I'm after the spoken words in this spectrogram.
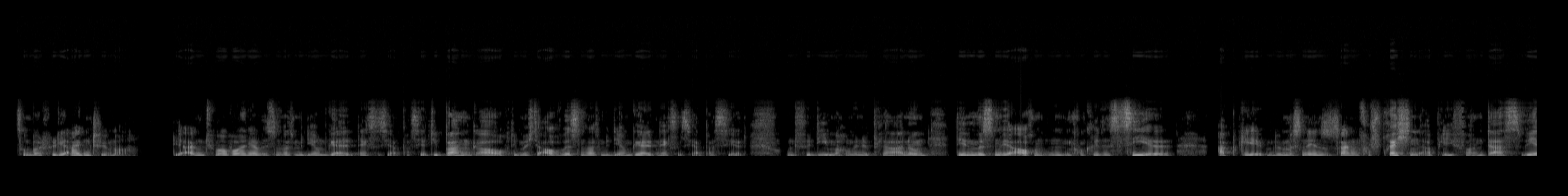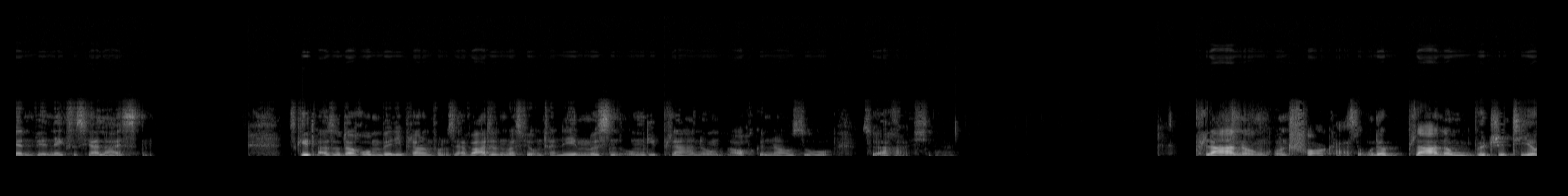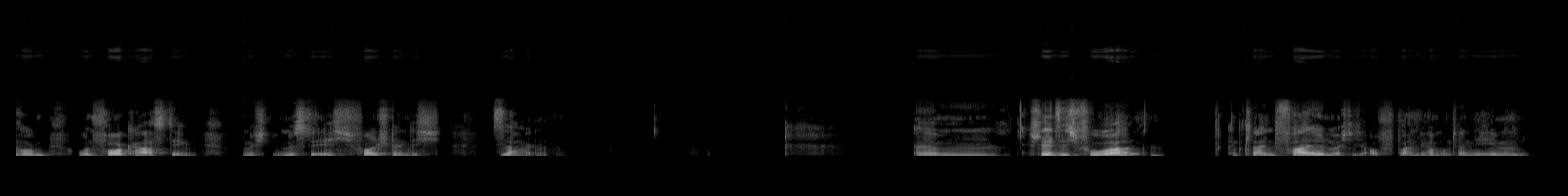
Zum Beispiel die Eigentümer. Die Eigentümer wollen ja wissen, was mit ihrem Geld nächstes Jahr passiert. Die Bank auch, die möchte auch wissen, was mit ihrem Geld nächstes Jahr passiert. Und für die machen wir eine Planung. Denen müssen wir auch ein, ein konkretes Ziel abgeben. Wir müssen denen sozusagen ein Versprechen abliefern. Das werden wir nächstes Jahr leisten. Es geht also darum, wer die Planung von uns erwartet und was wir unternehmen müssen, um die Planung auch genauso zu erreichen. Planung und Forecasting. Oder Planung, Budgetierung und Forecasting müsste ich vollständig sagen. Ähm, stellen Sie sich vor, einen kleinen Fall möchte ich aufspannen. Wir haben Unternehmen,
